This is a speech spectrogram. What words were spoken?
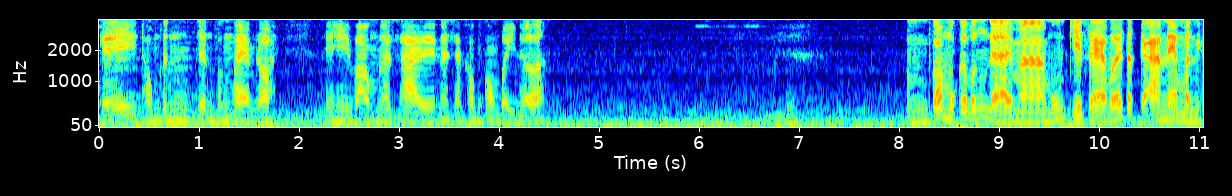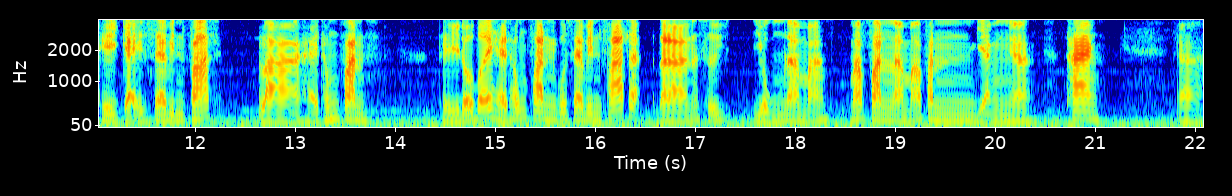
cái thông tin trên phần mềm rồi. Thì hy vọng là xài nó sẽ không còn bị nữa. Có một cái vấn đề mà muốn chia sẻ với tất cả anh em mình khi chạy xe VinFast là hệ thống phanh. Thì đối với hệ thống phanh của xe VinFast á, là nó sử dụng là má má phanh là má phanh dạng à, thang. Than à,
